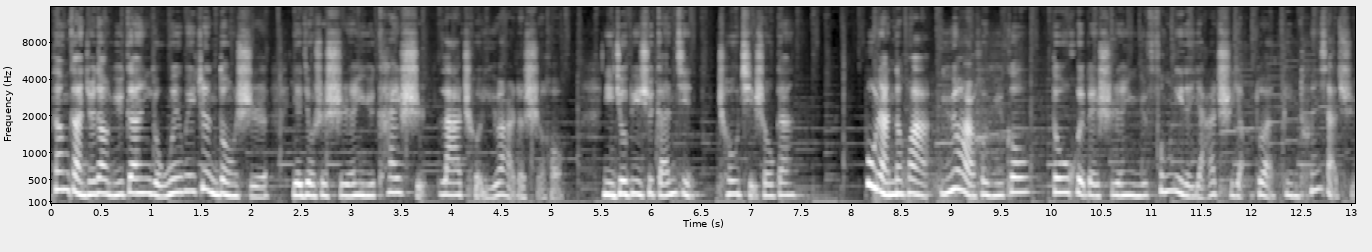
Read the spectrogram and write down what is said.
当感觉到鱼竿有微微震动时，也就是食人鱼开始拉扯鱼饵的时候，你就必须赶紧抽起收竿，不然的话，鱼饵和鱼钩都会被食人鱼锋利的牙齿咬断并吞下去。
